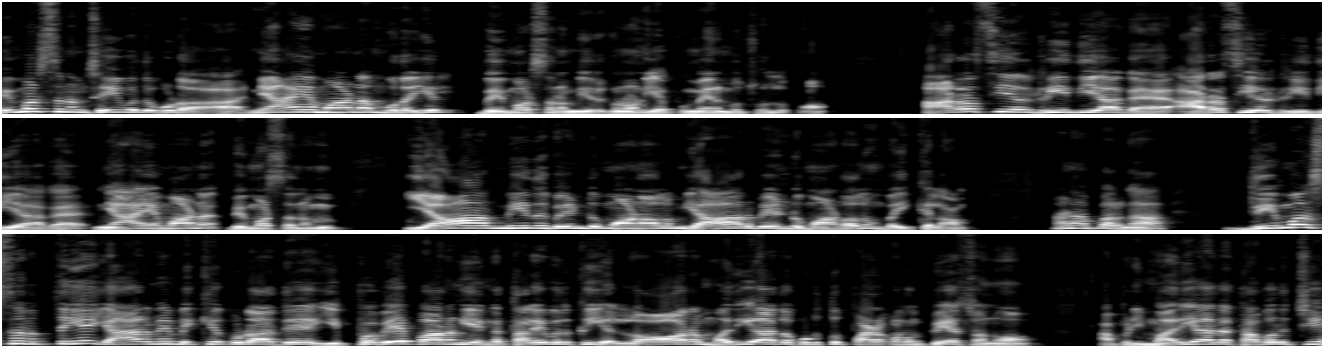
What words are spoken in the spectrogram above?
விமர்சனம் செய்வது கூட நியாயமான முறையில் விமர்சனம் இருக்கணும்னு எப்பவுமே நம்ம சொல்லுவோம். அரசியல் ரீதியாக அரசியல் ரீதியாக நியாயமான விமர்சனம் யார் மீது வேண்டுமானாலும் யார் வேண்டுமானாலும் வைக்கலாம். ஆனா பாருங்க விமர்சனத்தையே யாருமே வைக்க கூடாது இப்பவே பாருங்க எங்க தலைவருக்கு எல்லாரும் மரியாதை கொடுத்து பழகணும் பேசணும். அப்படி மரியாதை தவறுச்சு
